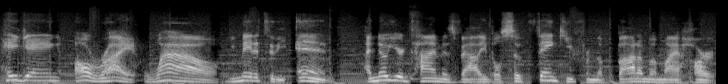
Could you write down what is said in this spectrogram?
Hey, gang. All right. Wow. You made it to the end. I know your time is valuable, so thank you from the bottom of my heart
